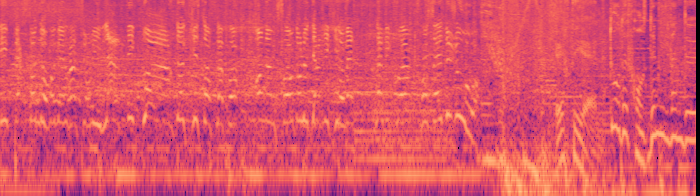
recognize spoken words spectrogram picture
et personne ne reviendra sur lui. La victoire de Christophe Laporte en homme fort dans le dernier kilomètre. La victoire française du jour. RTL, Tour de France 2022.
